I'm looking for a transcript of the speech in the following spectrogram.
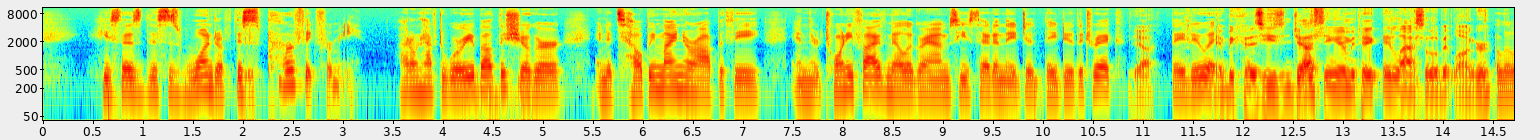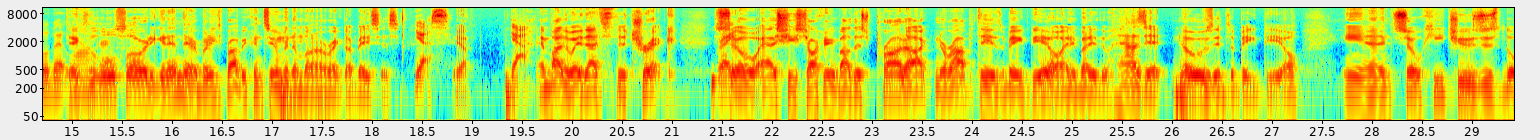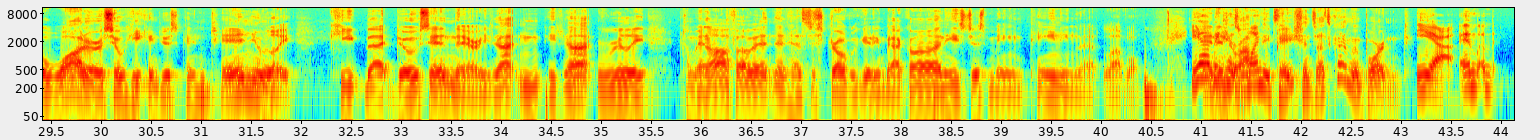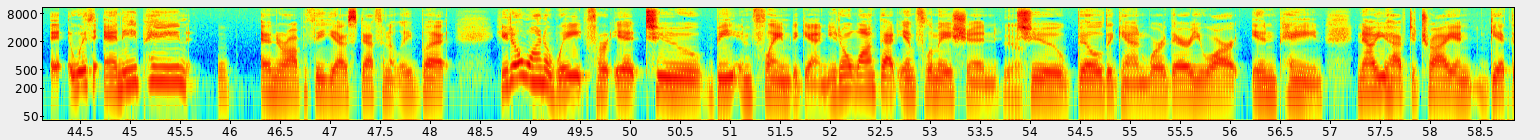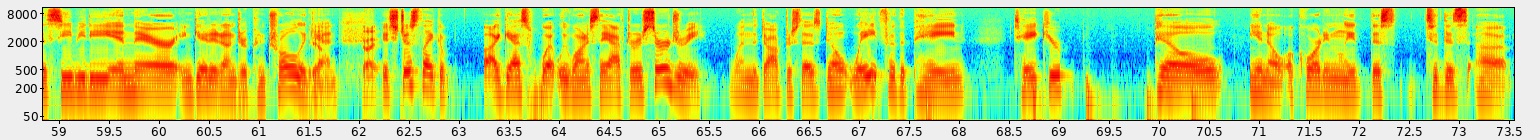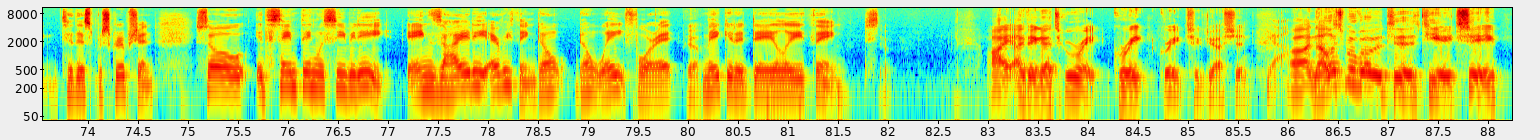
He says this is wonderful. This is perfect for me. I don't have to worry about the sugar, and it's helping my neuropathy. And they're 25 milligrams. He said, and they do, they do the trick. Yeah. They do it. And because he's ingesting them, it, take, it lasts a little bit longer. A little bit Takes a little slower to get in there, but he's probably consuming them on a regular basis. yes. Yeah. Yeah. And by the way, that's the trick. Right. So as she's talking about this product, neuropathy is a big deal. Anybody who has it knows it's a big deal. And so he chooses the water so he can just continually keep that dose in there. He's not he's not really coming off of it and then has to struggle getting back on. He's just maintaining that level. Yeah, and because neuropathy once patients, that's kind of important. Yeah, and eh, with any pain and neuropathy, yes, definitely. But you don't want to wait for it to be inflamed again. You don't want that inflammation Yeah. to build again, where there you are in pain. Now you have to try and get the CBD in there and get it under control again. right. It's just like, a, I guess, what we want to say after a surgery when the doctor says, don't wait for the pain, take your pill you know, accordingly this to this uh, to this prescription. So it's the same thing with CBD, anxiety, everything. Don't don't wait for it. Yeah. Make it a daily thing. I, I think that's great. Great, great suggestion. Yeah. Uh, now let's move over to the THC.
